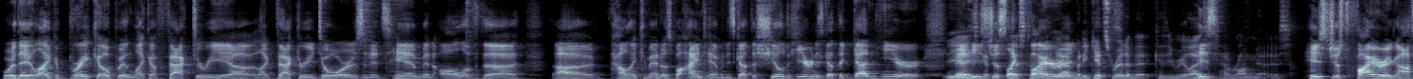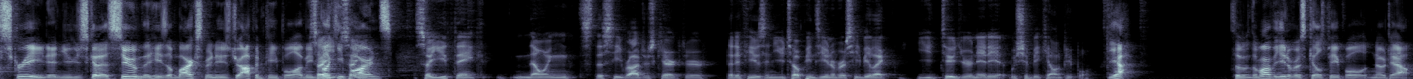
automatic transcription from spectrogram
where they like break open like a factory, uh, like factory doors, and it's him and all of the uh, Howling Commandos behind him, and he's got the shield here and he's got the gun here. Yeah, he's got just, like, out, yeah, firing. but he gets rid of it because he realizes He's- how wrong that is. He's just firing off screen, and you're just gonna assume that he's a marksman who's dropping people. I mean, So you- Bucky so you- Barnes. So you think, knowing the Steve Rogers character, that if he was in Utopian's universe, he'd be like, "You dude, you're an idiot. We should be killing people." Yeah, the the Marvel Universe kills people, no doubt.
